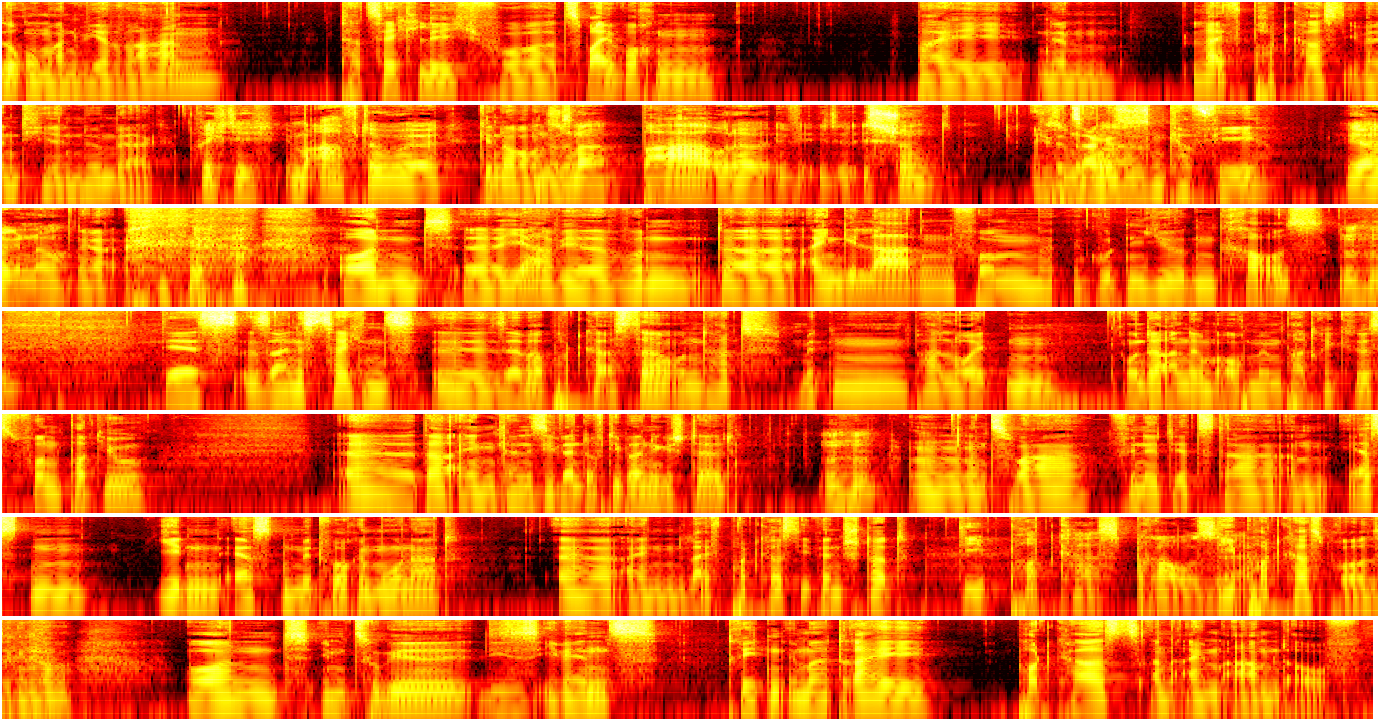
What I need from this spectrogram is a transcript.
So, Roman, wir waren tatsächlich vor zwei Wochen bei einem Live-Podcast-Event hier in Nürnberg. Richtig, im Afterwork. Genau. In so einer Bar oder ist schon. ich so würde sagen, eine es ist ein Café. Ja, genau. Ja. Und äh, ja, wir wurden da eingeladen vom guten Jürgen Kraus. Mhm. Der ist seines Zeichens äh, selber Podcaster und hat mit ein paar Leuten, unter anderem auch mit dem Patrick Christ von PodU, äh, da ein kleines Event auf die Beine gestellt. Mhm. Mm, Und zwar findet jetzt da am ersten, jeden ersten Mittwoch im Monat äh, ein Live-Podcast-Event statt. Die Podcast-Brause. Die Podcast-Brause, genau. Und im Zuge dieses Events treten immer drei Podcasts an einem Abend auf.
